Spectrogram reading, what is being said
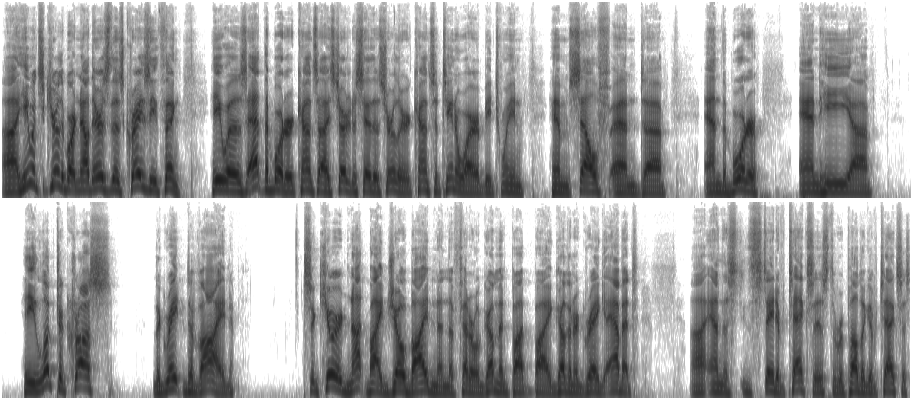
Uh, he would secure the border. Now, there's this crazy thing. He was at the border. I started to say this earlier. Concertina wire between himself and uh, and the border, and he uh, he looked across the Great Divide, secured not by Joe Biden and the federal government, but by Governor Greg Abbott uh, and the state of Texas, the Republic of Texas.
